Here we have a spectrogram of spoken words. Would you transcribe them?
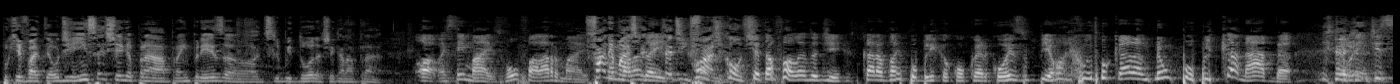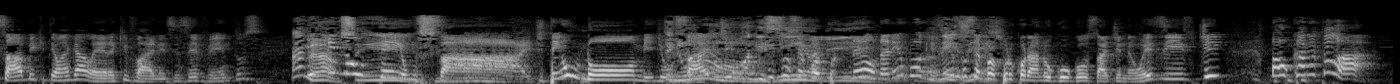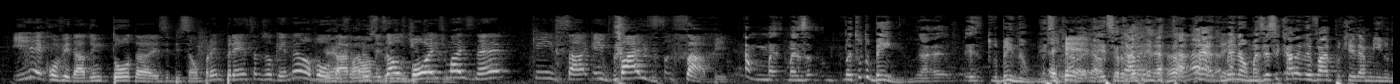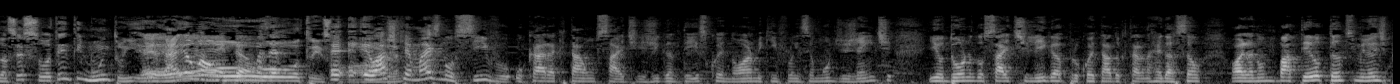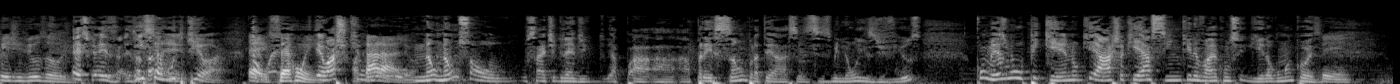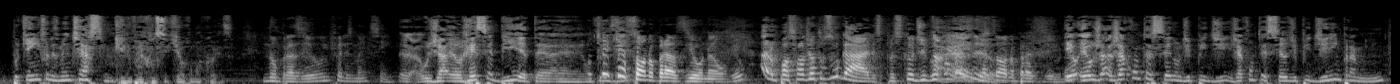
porque vai ter audiência e chega pra, pra empresa, a distribuidora, chega lá pra. Ó, mas tem mais, vou falar mais. Fale Tá mais, aí. Tedinho, Conte, fale. conte. Você tá falando de o cara vai e publica qualquer coisa, o pior é quando o cara não publica nada. A gente sabe que tem uma galera que vai nesses eventos Ah, e não, que não sim, tem um sim. site, tem um nome de um Tem um site. e blogzinho for- ali. Não, não é nem um blogzinho. Se você for procurar no Google, o site não existe, mas o cara tá lá. E é convidado em toda exibição pra imprensa, não sei o quê. Não, vou Ganha dar nomes aos bois, entendi. mas né, quem sabe, quem faz, sabe. Ah, mas, mas, mas tudo bem. É, é, tudo bem não. Esse É, cara, não, esse tudo cara bem é, tudo bem não, mas esse cara ele vai porque ele é amigo do assessor. Tem, tem muito. e- é, É, aí é uma então. É- outra história. É, é, eu acho que é mais nocivo o cara que tá um site gigantesco, enorme, que influencia um monte de gente, e o dono do site liga pro coitado que tá na redação: olha, não bateu tantos milhões de page views hoje. É isso, é Isso é muito pior. É, isso é ruim. Eu acho que o- não, não só o, o site grande, a, a- a pressão para ter esses, esses milhões de views, com mesmo o pequeno que acha que é assim que ele vai conseguir alguma coisa. Sim. Porque infelizmente é assim que ele vai conseguir alguma coisa. No Brasil, infelizmente, sim. Eu já eu recebi até é, Não sei se é dia. só no Brasil, não, viu? Ah, não posso falar de outros lugares, por isso que eu digo no é, Brasil. é só no Brasil. né? Eu, eu já, já aconteceram de pedir, já aconteceu de pedirem pra mim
